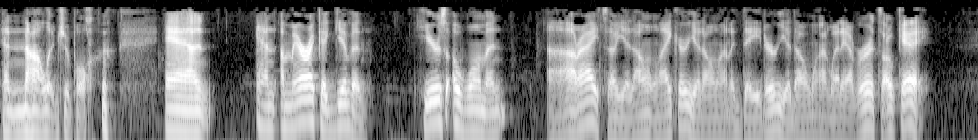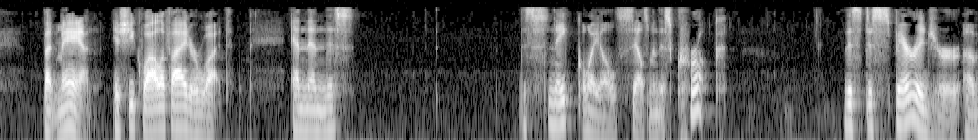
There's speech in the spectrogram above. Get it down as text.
and knowledgeable. and and America given. Here's a woman. All right, so you don't like her, you don't want to date her, you don't want whatever, it's okay. But man, is she qualified or what? And then this this snake oil salesman, this crook, this disparager of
